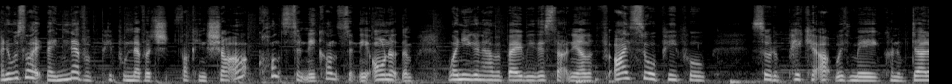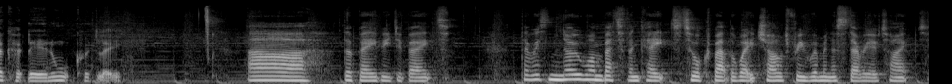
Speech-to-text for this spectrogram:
and it was like they never, people never sh- fucking shut up, constantly, constantly on at them. When are you going to have a baby? This, that, and the other. I saw people sort of pick it up with me kind of delicately and awkwardly. Ah, the baby debate. There is no one better than Kate to talk about the way child free women are stereotyped.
